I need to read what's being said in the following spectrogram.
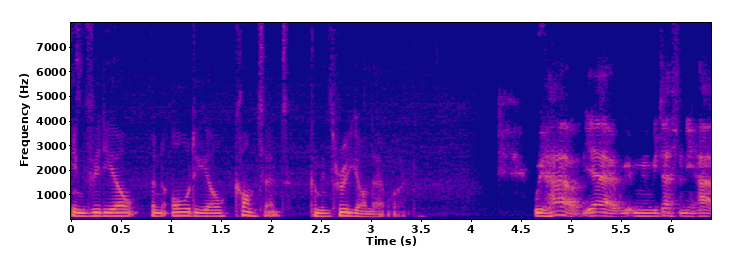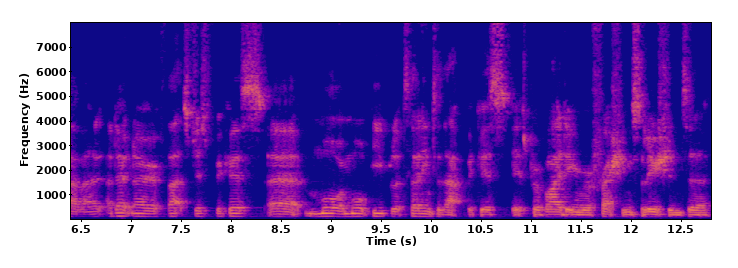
in video and audio content coming through your network? We have, yeah. We, I mean, we definitely have. I, I, don't know if that's just because uh, more and more people are turning to that because it's providing a refreshing solution to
